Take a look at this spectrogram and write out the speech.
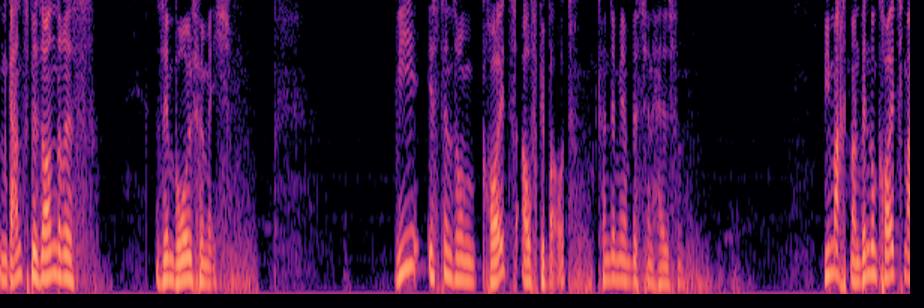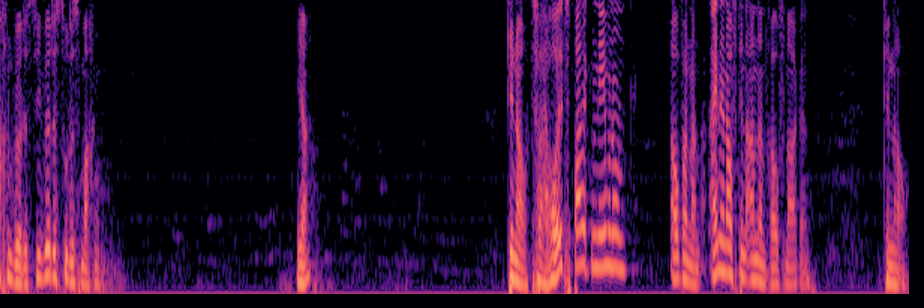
ein ganz besonderes Symbol für mich. Wie ist denn so ein Kreuz aufgebaut? Könnt ihr mir ein bisschen helfen? Wie macht man, wenn du ein Kreuz machen würdest, wie würdest du das machen? Ja? Genau, zwei Holzbalken nehmen und aufeinander, einen auf den anderen draufnageln. Genau.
